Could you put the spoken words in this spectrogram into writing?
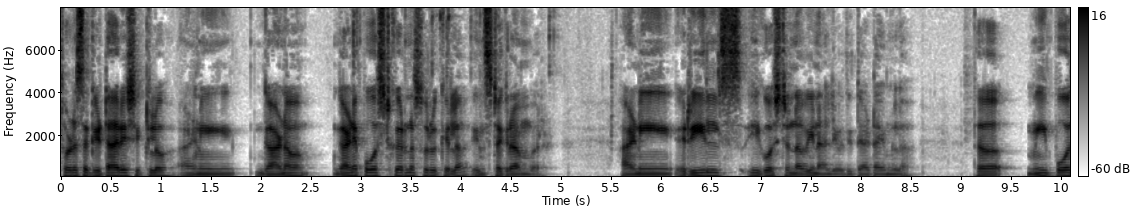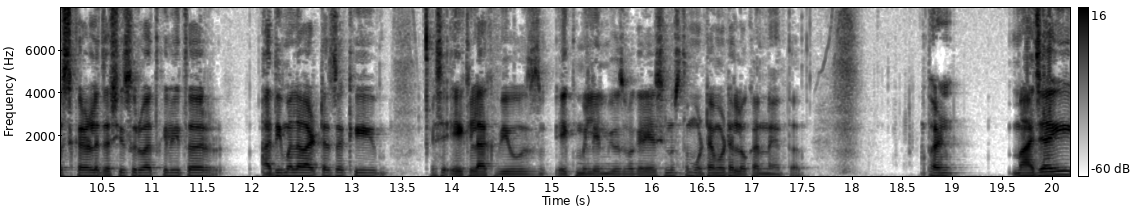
थोडंसं गिटारही शिकलो आणि गाणं गाणे पोस्ट करणं सुरू केलं इंस्टाग्रामवर आणि रील्स ही गोष्ट नवीन आली होती त्या टाईमला तर मी पोस्ट करायला जशी सुरुवात केली तर आधी मला वाटायचं की असे एक लाख व्ह्यूज एक मिलियन व्ह्यूज वगैरे असे नुसतं मोठ्या मोठ्या लोकांना येतात. पण माझ्याही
